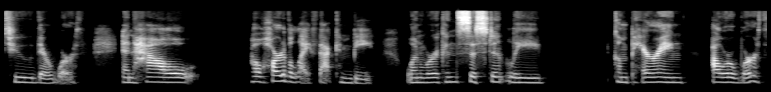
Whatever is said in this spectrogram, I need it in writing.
to their worth and how how hard of a life that can be when we're consistently comparing our worth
